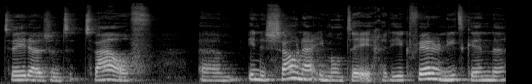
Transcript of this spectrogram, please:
2012 ehm, in de sauna iemand tegen die ik verder niet kende.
